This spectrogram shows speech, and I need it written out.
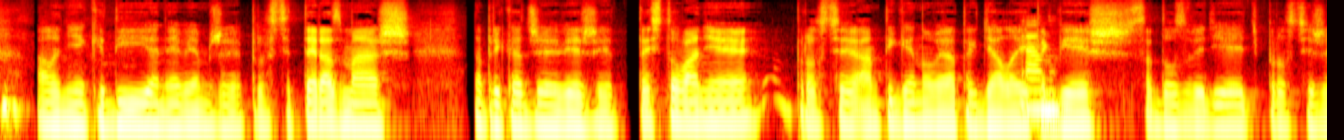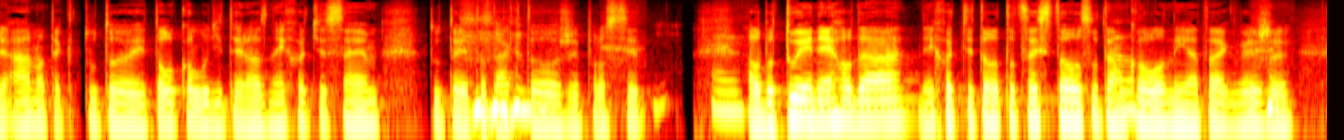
ale niekedy, ja neviem, že proste teraz máš napríklad, že vieš, že testovanie proste antigenové a tak ďalej, áno. tak vieš sa dozvedieť proste, že áno, tak tuto je toľko ľudí teraz, nechoďte sem, tuto je to takto, že proste Hej. alebo tu je nehoda, nechoďte touto cestou, sú tam kolóny a tak, vieš, že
